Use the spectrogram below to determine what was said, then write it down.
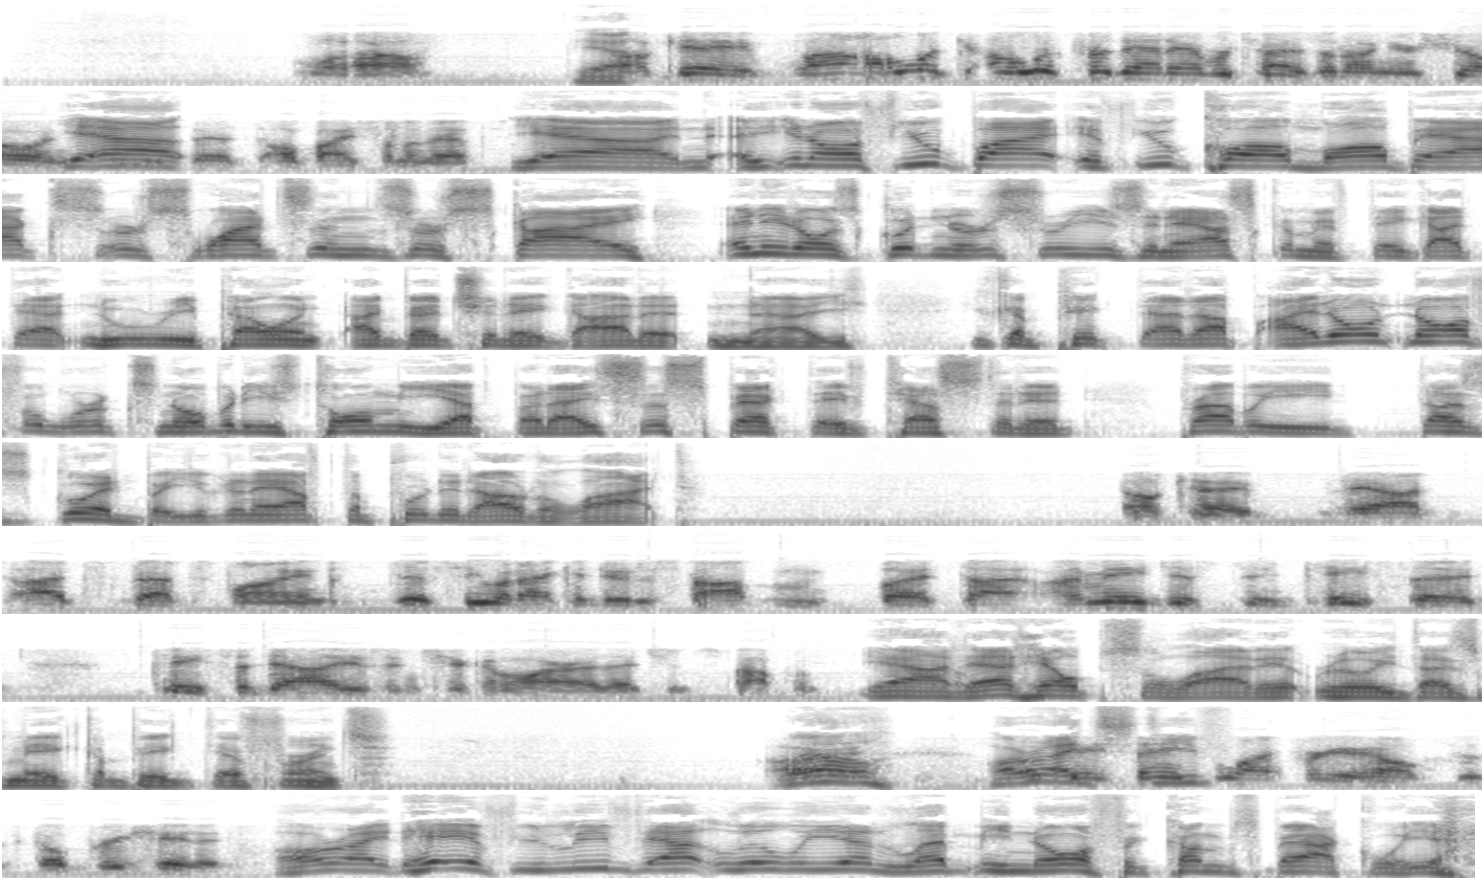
wow. Yeah. Okay. Well, I'll look. I'll look for that advertisement on your show, and Yeah. that, I'll buy some of that. Yeah, and uh, you know, if you buy, if you call Molbak's or Swansons or Sky, any of those good nurseries, and ask them if they got that new repellent, I bet you they got it, and uh, you, you can pick that up. I don't know if it works. Nobody's told me yet, but I suspect they've tested it. Probably does good, but you're going to have to put it out a lot. Okay. Yeah, that's that's fine. Just see what I can do to stop them. But uh, I may just in case the case the dahlias and chicken wire that should stop them. Yeah, that helps a lot. It really does make a big difference. All well, right. all right, okay, Steve. Thanks a lot for your help. Let's. Appreciate it. All right. Hey, if you leave that lily in, let me know if it comes back, will you?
